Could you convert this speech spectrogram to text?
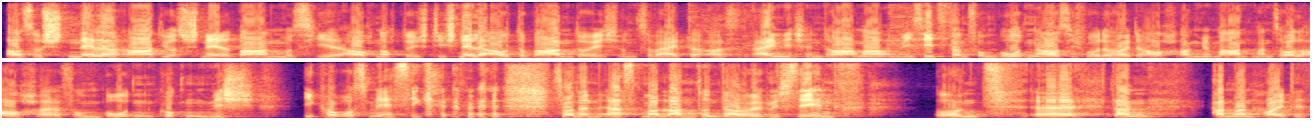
Also schneller Radius, Schnellbahn muss hier auch noch durch die schnelle Autobahn durch und so weiter. Also eigentlich ein Drama. Und wie sieht es dann vom Boden aus? Ich wurde heute auch angemahnt, man soll auch äh, vom Boden gucken, nicht Icarus-mäßig, sondern erstmal Land und da wirklich sehen. Und äh, dann kann man heute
